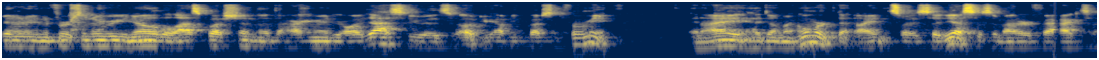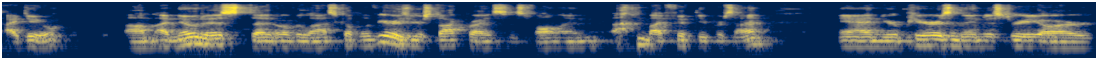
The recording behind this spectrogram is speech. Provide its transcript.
been in a first interview, you know the last question that the hiring manager always asks you is, "Oh, do you have any questions for me?" And I had done my homework that night. And so I said, yes, as a matter of fact, I do. Um, I've noticed that over the last couple of years, your stock price has fallen by 50%, and your peers in the industry are,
